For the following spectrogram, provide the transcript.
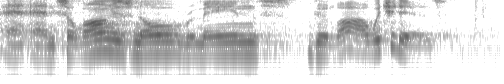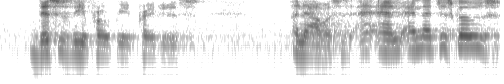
A- And so long as Knoll remains good law, which it is, this is the appropriate prejudice analysis. A- And, and that just goes,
